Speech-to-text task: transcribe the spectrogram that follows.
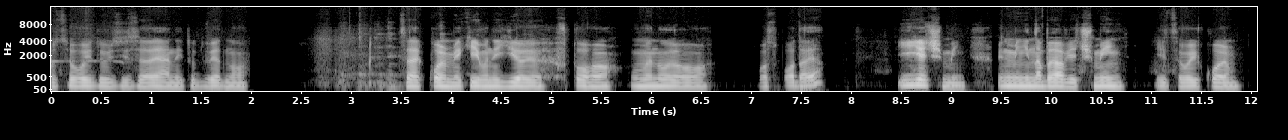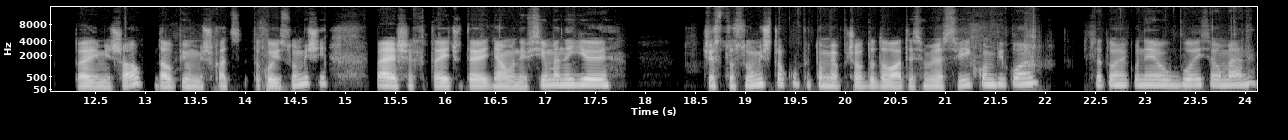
Оцей, друзі, зелений, тут видно. Це корм, який вони їли в того у минулого господаря. І ячмінь. Він мені набрав ячмінь і цей корм перемішав, дав пів мішка такої суміші. Перших 3-4 дня вони всі в мене їли чисто суміш таку, потім я почав додавати вже свій комбікорм після того, як вони обулися в мене.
